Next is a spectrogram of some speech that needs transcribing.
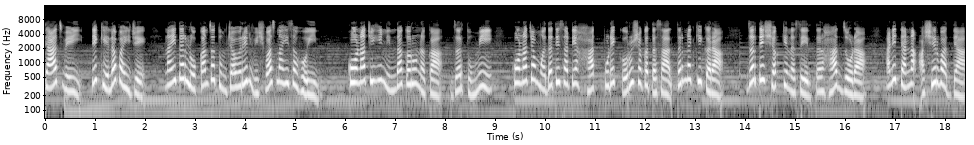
त्याच वेळी ते केलं पाहिजे. नाहीतर लोकांचा तुमच्यावरील विश्वास नाहीसा होईल. कोणाचीही निंदा करू नका. जर तुम्ही कोणाच्या मदतीसाठी हात पुढे करू शकत असाल तर नक्की करा. जर ते शक्य नसेल तर हात जोडा आणि त्यांना आशीर्वाद द्या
